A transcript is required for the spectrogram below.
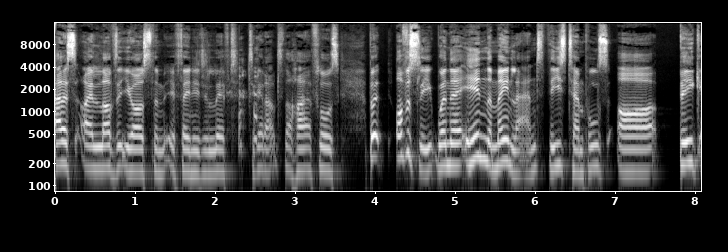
Alice, I love that you asked them if they need a lift to get up to the higher floors. But obviously, when they're in the mainland, these temples are big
